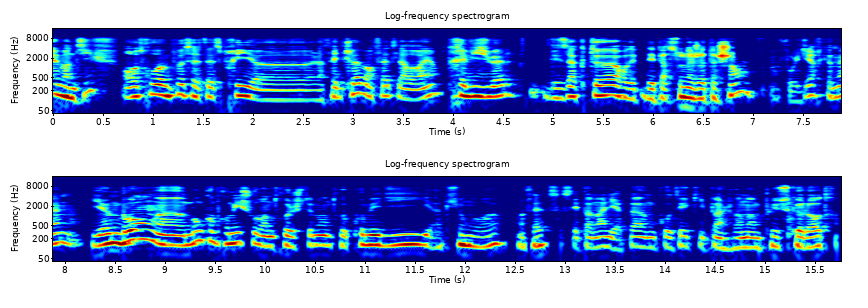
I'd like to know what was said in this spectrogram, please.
inventif. On retrouve un peu cet esprit, euh, la Fight Club en fait, l'air de rien. Très visuel, des acteurs, des, personnages attachants, faut le dire quand même. Il y a un bon, un bon compromis, je trouve, entre justement entre comédie, action, horreur. En fait, c'est pas mal. Il n'y a pas un côté qui penche vraiment plus que l'autre.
